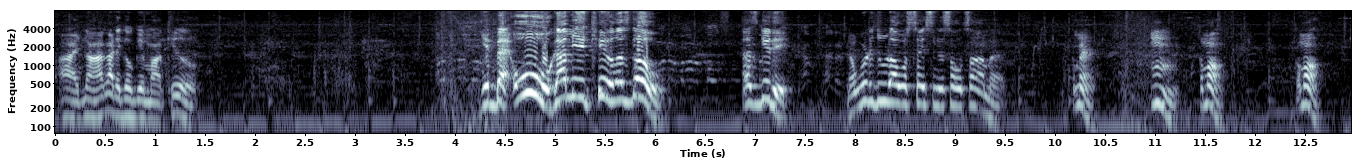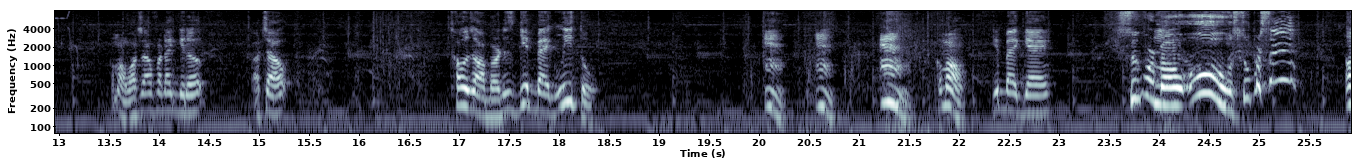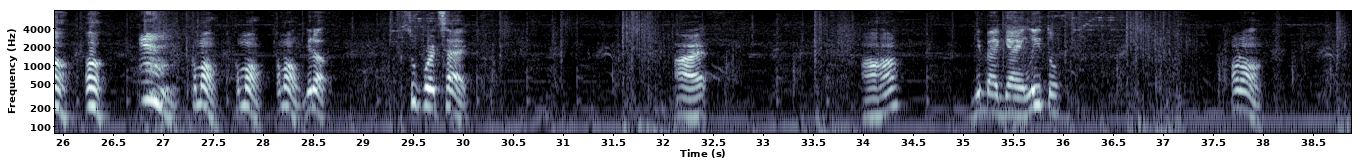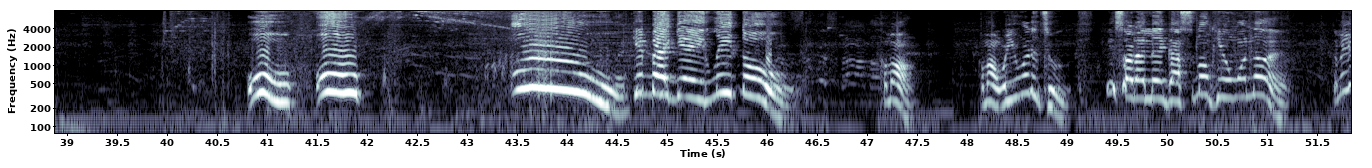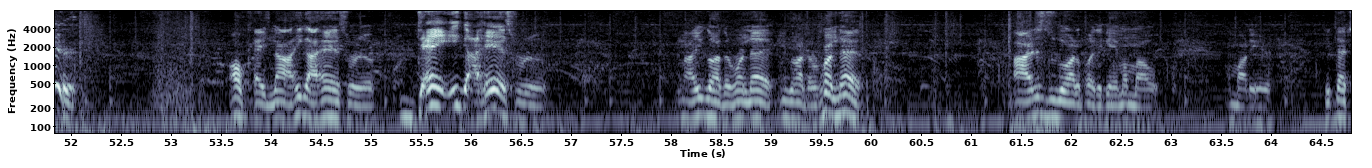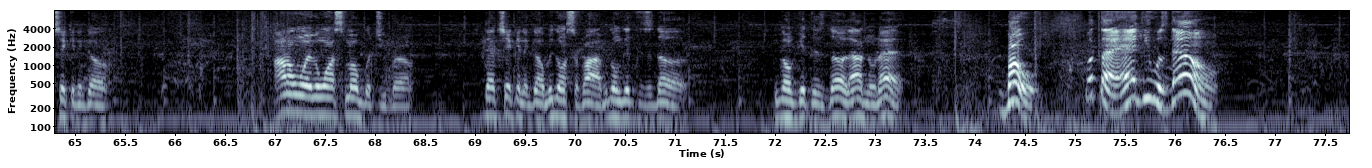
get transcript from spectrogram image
Alright, now I gotta go get my kill. Get back. Oh, got me a kill. Let's go. Let's get it. Now, where the dude I was chasing this whole time at? Come here. Mm, come on. Come on. Come on, watch out for that get up. Watch out. Told y'all, bro, this get back lethal. Mm, mm, mm. Come on. Get back, gang. Super mode. Oh, Super Saiyan? Uh, uh, mm. Come on, come on, come on. Get up. Super attack. Alright. Uh-huh. Get back, gang. Lethal. Hold on. Ooh! Ooh! Ooh! Get back, gang. Lethal! Come on. Come on. Where you running to? He saw that man got smoke. He don't want none. Come here. Okay, nah. He got hands for real. Dang, he got hands for real. Nah, you gonna have to run that. You gonna have to run that. Alright, this dude know how to play the game. I'm out. I'm out of here. Get that chicken to go. I don't even want smoke with you, bro. Get that chicken to go. we gonna survive. we gonna get this dub. we gonna get this dub. I know that. Bro, what the heck? He was down.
